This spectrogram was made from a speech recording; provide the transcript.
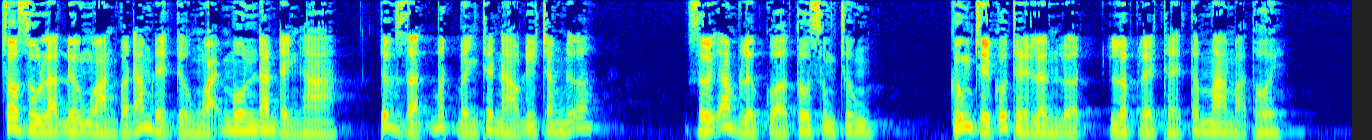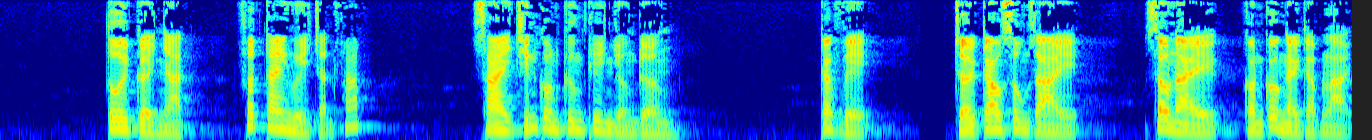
Cho dù là Đường Oản và đám đệ tử ngoại môn Đan Đình Hà tức giận bất bình thế nào đi chăng nữa, dưới áp lực của Tô Sung Trung, cũng chỉ có thể lần lượt lập lời thề tâm ma mà thôi. Tôi cười nhạt, phất tay hủy trận pháp, sai chín con cương thi nhường đường. Các vị, trời cao sông dài, sau này còn có ngày gặp lại,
